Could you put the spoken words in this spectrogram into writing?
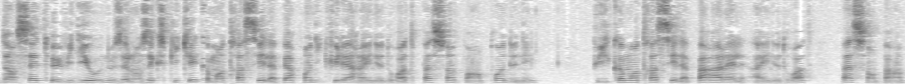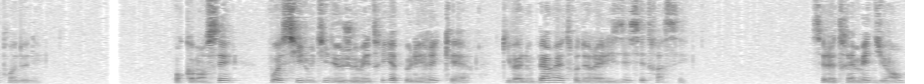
Dans cette vidéo, nous allons expliquer comment tracer la perpendiculaire à une droite passant par un point donné, puis comment tracer la parallèle à une droite passant par un point donné. Pour commencer, voici l'outil de géométrie appelé Réquer qui va nous permettre de réaliser ces tracés. C'est le trait médian,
